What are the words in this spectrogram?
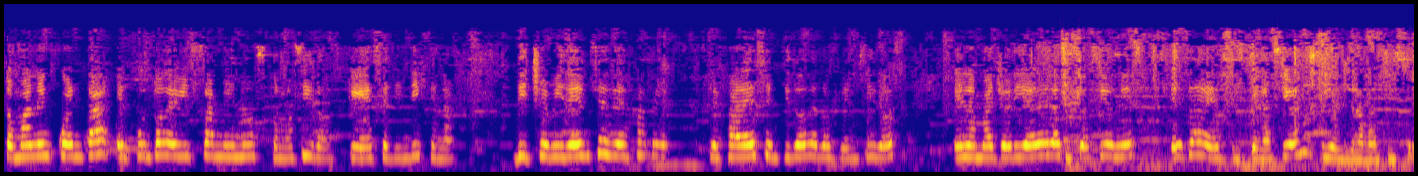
tomando en cuenta el punto de vista menos conocido, que es el indígena. Dicha evidencia deja reflejar el sentido de los vencidos en la mayoría de las situaciones es la desesperación y el dramatismo.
